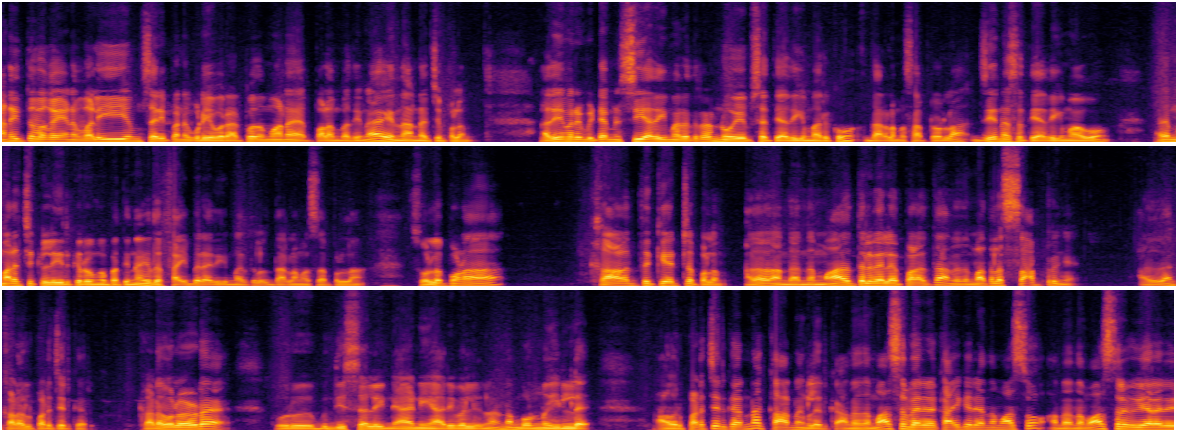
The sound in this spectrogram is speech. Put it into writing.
அனைத்து வகையான வலியையும் சரி பண்ணக்கூடிய ஒரு அற்புதமான பழம் பார்த்தீங்கன்னா இந்த அன்னாச்சி பழம் அதே மாதிரி விட்டமின் சி அதிகமாக இருக்கிற நோய் சக்தி அதிகமாக இருக்கும். தாராளமாக சாப்பிட்டு வரலாம் ஜீரண சக்தி அதிகமாகும். அதே மலச்சிக்கல் இருக்கிறவங்க பார்த்திங்கன்னா இது ஃபைபர் அதிகமாக இருக்கிறது தாராளமாக சாப்பிடலாம். சொல்லப்போனால் காலத்துக்கேற்ற பழம். அதாவது அந்த அந்த மாதத்தில் வேலை பழத்தை அந்தந்த மாதத்தில் சாப்பிட்ருங்க அதுதான் கடவுள் படைச்சிருக்காரு. கடவுளோட ஒரு புத்திசாலி ஞானி அறிவல்லாம் நம்ம ஒன்றும் இல்லை. அவர் படைச்சிருக்காருன்னா காரணங்கள் இருக்குது அந்தந்த மாதம் வேற காய்கறி அந்த மாதம் அந்தந்த மாதத்தில் வேற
